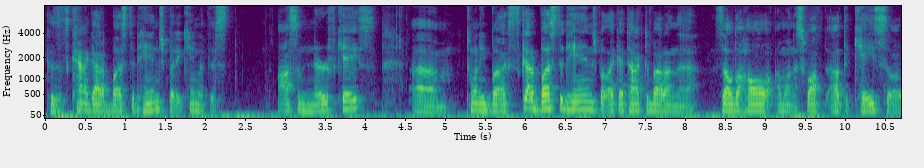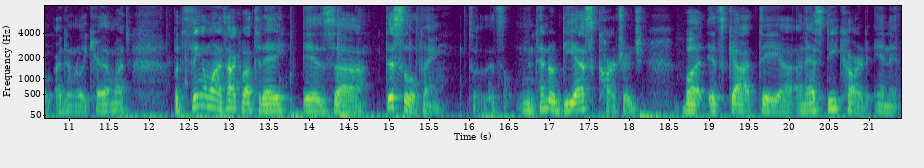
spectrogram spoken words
because it's kind of got a busted hinge, but it came with this awesome Nerf case. Um, 20 bucks. It's got a busted hinge, but like I talked about on the Zelda haul, I want to swap out the case, so I didn't really care that much. But the thing I want to talk about today is uh, this little thing. So it's Nintendo DS cartridge, but it's got a, uh, an SD card in it,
